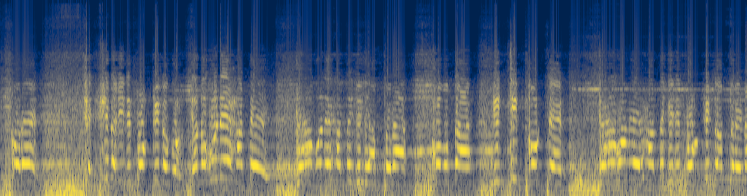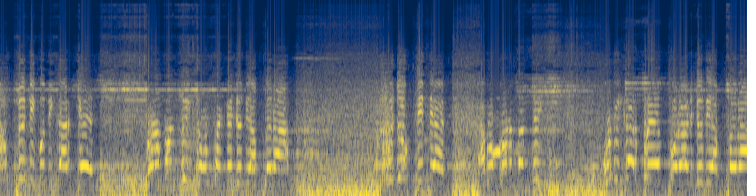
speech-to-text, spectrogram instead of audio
ঠিক করেন সেটা যদি প্রকৃত জনগণের হাতে জনগণের হাতে যদি আপনারা ক্ষমতা নিশ্চিত করতেন, জনগণের হাতে যদি প্রকৃত আপনারা রাজনৈতিক অধিকারকে, গণতান্ত্রিক চর্চাকে যদি আপনারা সুযোগ দিতেন এবং গণতান্ত্রিক অধিকার প্রয়োগ করার যদি আপনারা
